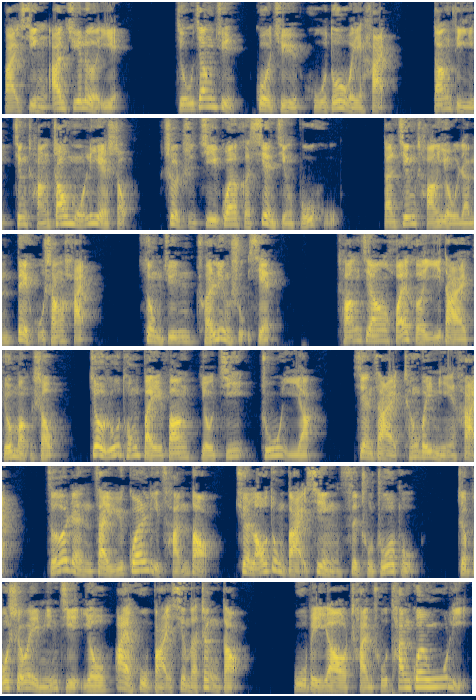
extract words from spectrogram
百姓安居乐业。九江郡过去虎多为害，当地经常招募猎手，设置机关和陷阱捕虎，但经常有人被虎伤害。宋军传令属县，长江淮河一带有猛兽，就如同北方有鸡猪一样，现在成为民害，责任在于官吏残暴，却劳动百姓四处捉捕。这不是为民解忧、爱护百姓的正道，务必要铲除贪官污吏，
